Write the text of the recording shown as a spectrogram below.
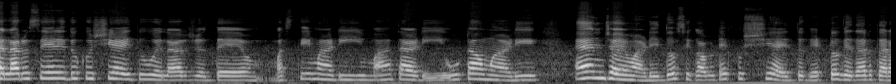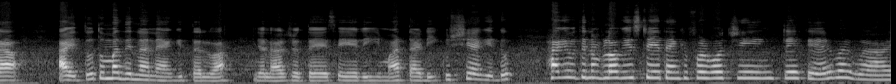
ಎಲ್ಲರೂ ಸೇರಿದ್ದು ಖುಷಿ ಆಯಿತು. ಎಲ್ಲರ ಜೊತೆ ಮಸ್ತಿ ಮಾಡಿ, ಮಾತಾಡಿ, ಊಟ ಮಾಡಿ ಎಂಜಾಯ್ ಮಾಡಿದ್ದು ಸಿಕ್ಕಾಪಟ್ಟೆ ಖುಷಿ ಆಯಿತು. ಗೆಟ್ ಟುಗೆದರ್ ಥರ ಆಯಿತು. ತುಂಬ ದಿನನೇ ಆಗಿತ್ತಲ್ವ? ಎಲ್ಲರ ಜೊತೆ ಸೇರಿ ಮಾತಾಡಿ, ಖುಷಿಯಾಗಿದ್ದು. ಹಾಗೆ ಇವತ್ತಿನ ಬ್ಲಾಗ್ ಇಷ್ಟೇ. Thank you for watching take care bye bye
